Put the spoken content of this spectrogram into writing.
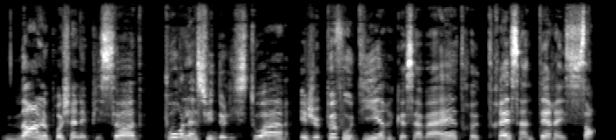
dans le prochain épisode pour la suite de l'histoire et je peux vous dire que ça va être très intéressant.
